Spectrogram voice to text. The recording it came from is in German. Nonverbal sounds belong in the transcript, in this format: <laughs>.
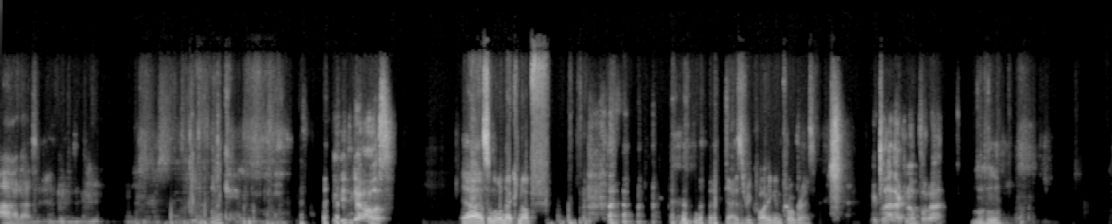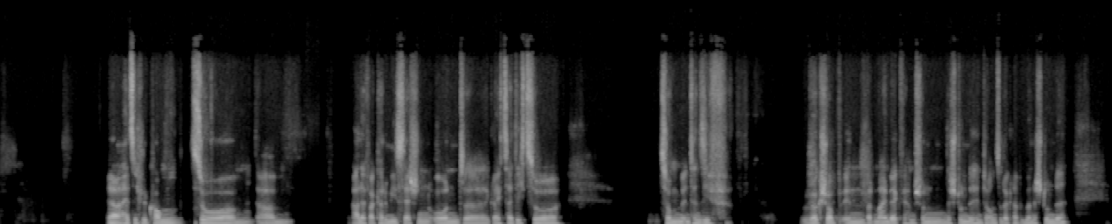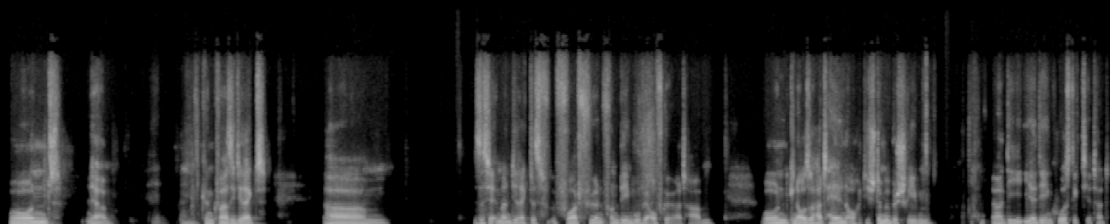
Ah, da ist Okay. Wie sieht denn der aus? Ja, ist so ein runder Knopf. <laughs> da ist Recording in Progress. Ein kleiner Knopf, oder? Mhm. Ja, herzlich willkommen zur ähm, Aleph Akademie Session und äh, gleichzeitig zur, zum Intensiv Workshop in Bad Meinberg. Wir haben schon eine Stunde hinter uns oder knapp über eine Stunde. Und ja, können quasi direkt, ähm, es ist ja immer ein direktes Fortführen von dem, wo wir aufgehört haben. Und genauso hat Helen auch die Stimme beschrieben, äh, die ihr den Kurs diktiert hat.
